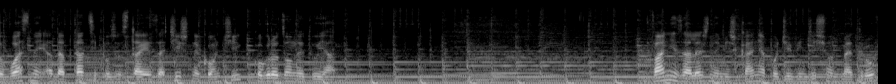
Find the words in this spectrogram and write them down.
Do własnej adaptacji pozostaje zaciszny kącik ogrodzony tujami. Dwa niezależne mieszkania po 90 metrów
